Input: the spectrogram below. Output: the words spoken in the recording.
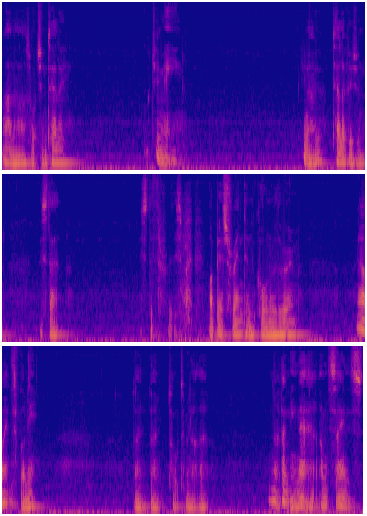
Oh no, I was watching telly. What do you mean? You know, television. It's that. It's the. Th- it's my best friend in the corner of the room. Oh, it's funny. Don't don't talk to me like that. No, I don't mean that. I'm saying it's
